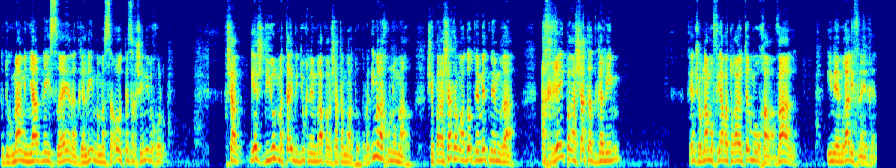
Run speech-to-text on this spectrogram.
לדוגמה, מניין בני ישראל, הדגלים, המסעות, פסח שני וכו'. עכשיו, יש דיון מתי בדיוק נאמרה פרשת המועדות, אבל אם אנחנו נאמר שפרשת המועדות באמת נאמרה אחרי פרשת הדגלים, כן, שאומנם מופיעה בתורה יותר מאוחר, אבל היא נאמרה לפני כן,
